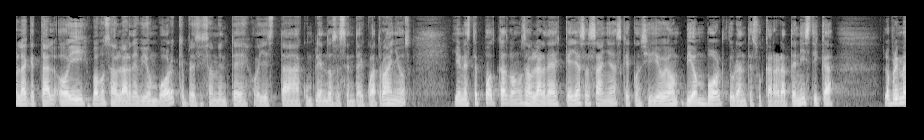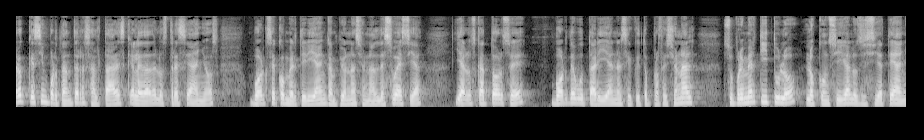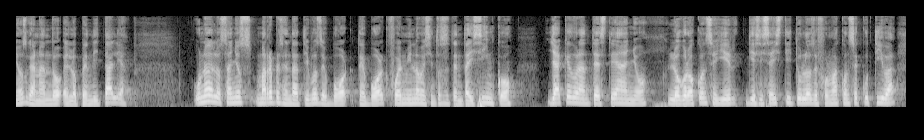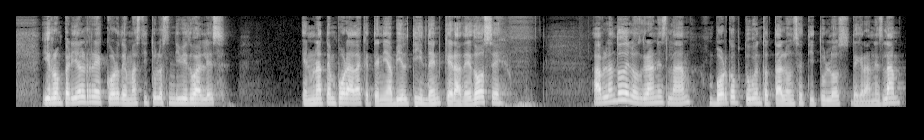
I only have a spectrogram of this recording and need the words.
Hola, ¿qué tal? Hoy vamos a hablar de Bjorn Borg, que precisamente hoy está cumpliendo 64 años. Y en este podcast vamos a hablar de aquellas hazañas que consiguió Bjorn Borg durante su carrera tenística. Lo primero que es importante resaltar es que a la edad de los 13 años, Borg se convertiría en campeón nacional de Suecia y a los 14, Borg debutaría en el circuito profesional. Su primer título lo consigue a los 17 años ganando el Open de Italia. Uno de los años más representativos de Borg, fue en 1975, ya que durante este año logró conseguir 16 títulos de forma consecutiva y rompería el récord de más títulos individuales en una temporada que tenía Bill Tinden, que era de 12. Hablando de los Grand Slam, Borg obtuvo en total 11 títulos de Grand Slam,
